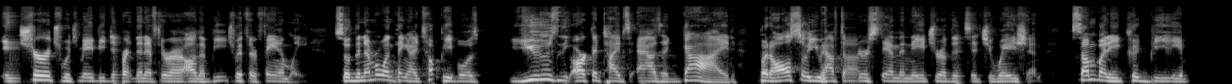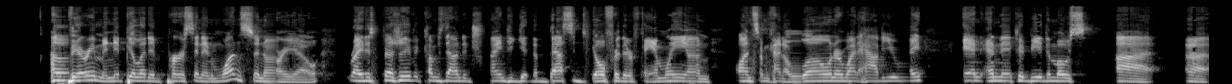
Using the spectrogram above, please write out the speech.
in church, which may be different than if they're on the beach with their family. So the number one thing I tell people is use the archetypes as a guide, but also you have to understand the nature of the situation. Somebody could be a very manipulative person in one scenario, right? Especially if it comes down to trying to get the best deal for their family on on some kind of loan or what have you, right? And and they could be the most uh, uh,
